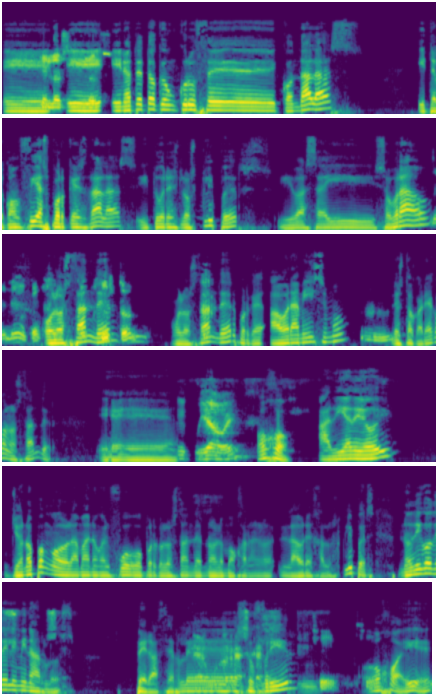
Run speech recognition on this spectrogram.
eh, los- y, los- y no te toque un cruce con Dallas y te confías porque es Dallas y tú eres los Clippers y vas ahí sobrado, No, no, con o los. Thunder, Houston. o los Thunder, porque ahora mismo les tocaría con los Thunder. Eh, Eh, cuidado, ¿eh? Ojo, a día de hoy yo no pongo la mano en el fuego porque los Thunder no le mojan la- la oreja a los Clippers. No digo de eliminarlos, pero hacerle sufrir. sí. Sí, sí. Ojo ahí, ¿eh?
